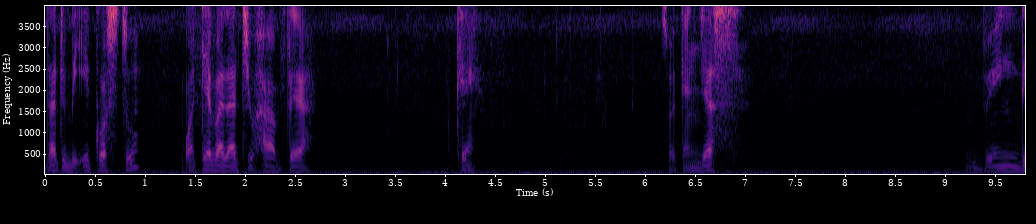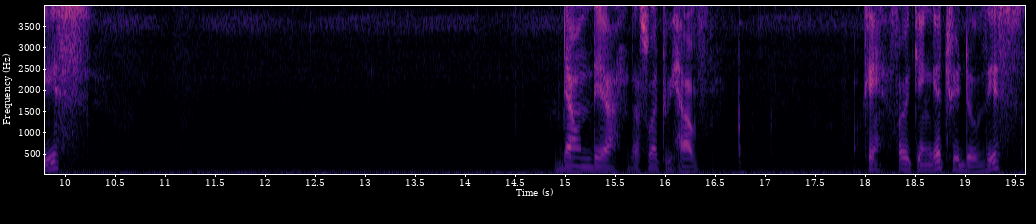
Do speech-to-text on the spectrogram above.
That will be equals to whatever that you have there. Okay. So I can just bring this down there. That's what we have. Okay. So we can get rid of this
